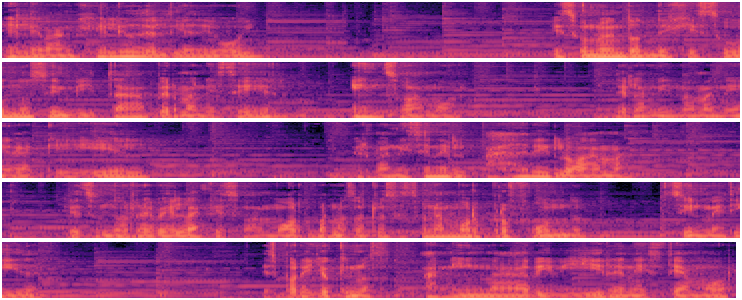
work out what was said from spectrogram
el Evangelio del día de hoy es uno en donde Jesús nos invita a permanecer en su amor, de la misma manera que Él permanece en el Padre y lo ama. Jesús nos revela que su amor por nosotros es un amor profundo, sin medida. Es por ello que nos anima a vivir en este amor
